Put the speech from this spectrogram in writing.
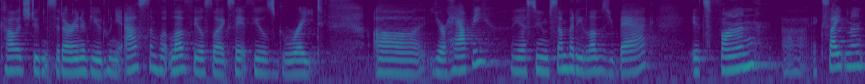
college students that are interviewed, when you ask them what love feels like, say it feels great. Uh, you're happy, they assume somebody loves you back. It's fun, uh, excitement,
